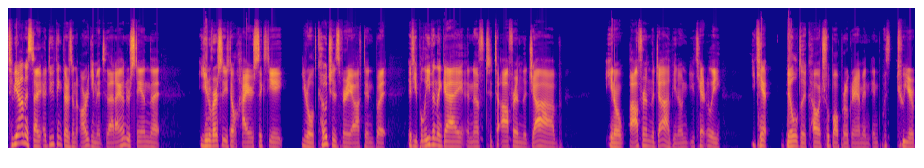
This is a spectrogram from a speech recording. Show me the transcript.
to be honest, I, I do think there's an argument to that. I understand that universities don't hire 68 year old coaches very often, but if you believe in the guy enough to, to offer him the job, you know, offer him the job. You know, you can't really, you can't build a college football program and in, with two year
